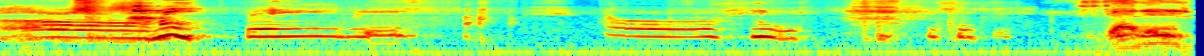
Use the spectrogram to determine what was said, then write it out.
Oh, Mommy. Baby. Oh. Is that it?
